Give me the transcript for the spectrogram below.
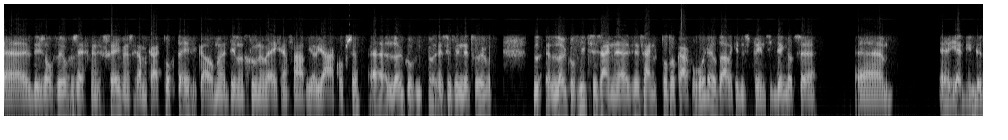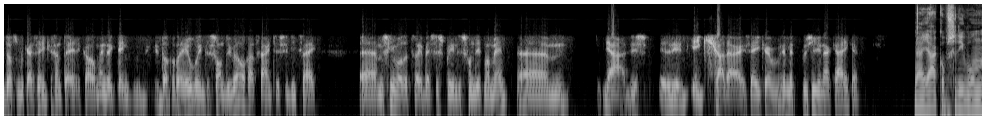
Er is al veel gezegd en geschreven en ze gaan elkaar toch tegenkomen. Dylan Groenewegen en Fabio Jacobsen. leuk of ze vinden het leuk of niet, ze zijn, eh, ze zijn tot elkaar veroordeeld dadelijk in de sprint. Ik denk dat ze, uh, ja, dat ze elkaar zeker gaan tegenkomen. En ik denk dat het een heel interessant duel gaat zijn tussen die twee. Misschien wel de twee beste sprinters van dit moment. Uh, ja, dus ik ga daar zeker met plezier naar kijken. Nou, Jacobsen die won uh,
